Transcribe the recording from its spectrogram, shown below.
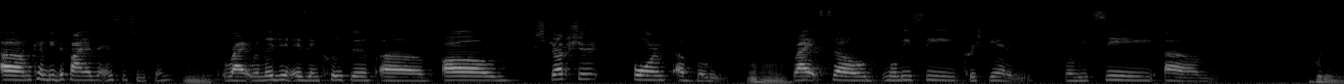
um, can be defined as an institution, Mm-hmm. right? Religion is inclusive of all structured forms of belief, Mhm. right? So when we see Christianity, when we see um, Buddhism.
